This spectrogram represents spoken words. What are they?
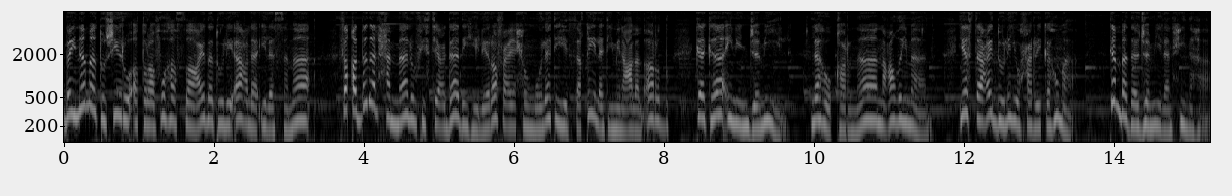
بينما تشير أطرافها الصاعدة لأعلى إلى السماء فقد بدا الحمال في استعداده لرفع حمولته الثقيلة من على الأرض ككائن جميل له قرنان عظيمان يستعد ليحركهما. كم بدا جميلا حينها.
